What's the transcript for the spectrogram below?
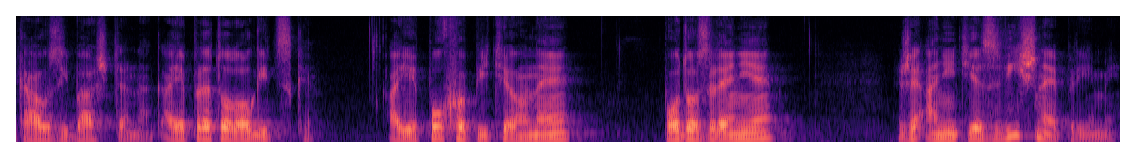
kauzy Bašternák. A je preto logické a je pochopiteľné podozrenie, že ani tie zvyšné príjmy,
